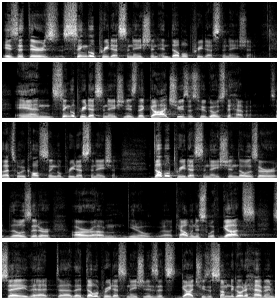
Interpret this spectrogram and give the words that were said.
is that there's single predestination and double predestination. And single predestination is that God chooses who goes to heaven. So that's what we call single predestination. Double predestination, those are those that are, are um, you know, uh, Calvinists with guts say that, uh, that double predestination is that God chooses some to go to heaven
